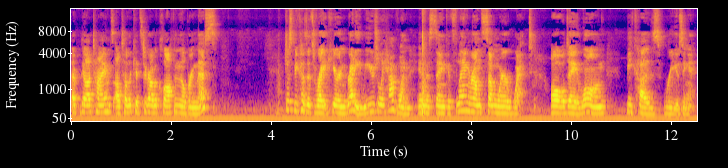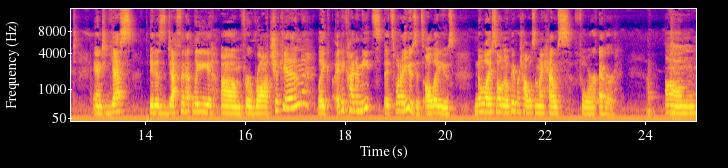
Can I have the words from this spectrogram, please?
the odd times, I'll tell the kids to grab a cloth and they'll bring this just because it's right here and ready. We usually have one in the sink. It's laying around somewhere wet all day long because we're using it. And yes, it is definitely um, for raw chicken, like any kind of meats. It's what I use. It's all I use. No Lysol, no paper towels in my house forever. Um,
